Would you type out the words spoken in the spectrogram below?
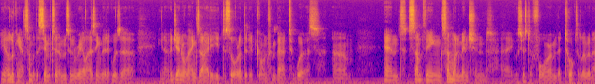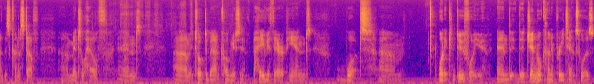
you know, looking at some of the symptoms and realizing that it was a, you know, a general anxiety disorder that had gone from bad to worse. Um, and something someone mentioned, uh, it was just a forum that talked a little bit about this kind of stuff, uh, mental health, and um, it talked about cognitive behavior therapy and what um, what it can do for you. And the general kind of pretense was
